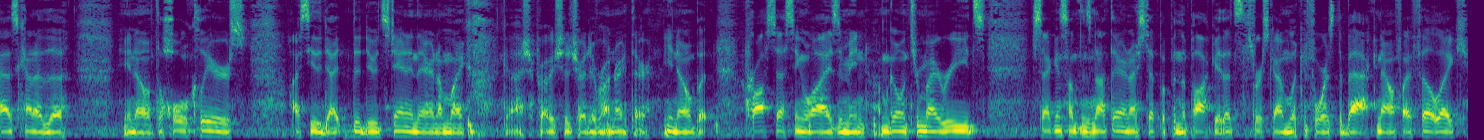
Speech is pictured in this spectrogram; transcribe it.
as kind of the you know the hole clears, I see the the dude standing there, and I'm like, gosh, I probably should have tried to run right there, you know. But wise, I mean, I'm going through my reads. Second something's not there, and I step up in the pocket. That's the first guy I'm looking for is the back. Now, if I felt like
